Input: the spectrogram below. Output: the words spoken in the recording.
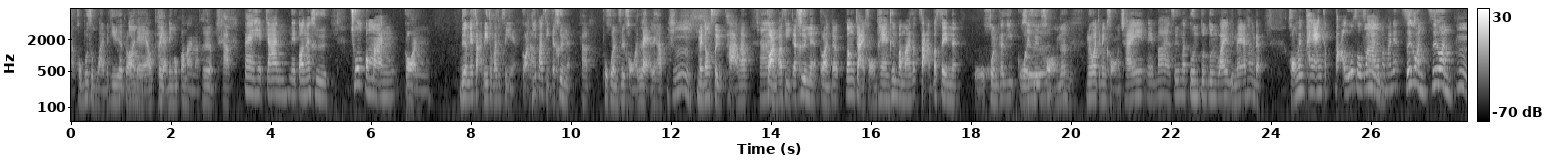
สังคมผู้สูงวัยเป็นที่เรียบร้อยแล้วครับก็อยากได้งบประมาณมาเพิ่มครับแต่เหตุการณ์ในตอนนั้นคือ ช่วงประมาณก่อนเดือนเมษายนปี 2014เนี่ยก่อนที่ภาษีจะขึ้นน่ะครับผู้คนซื้อของกันแหล่เลยครับอืมไม่ต้องสืบถามครับใช่ก่อนภาษีจะขึ้นเนี่ยก่อนจะต้องจ่ายของแพงขึ้นประมาณสักสามเปอร์เซ็นต์เนี่ยโหคนก็รีบโกยซื้อของเนอะ ไม่ว่าจะเป็นของใช้ในบ้านซื้อมาตุนตุนตุนไว้หรือแม้กระทั่งแบบ ของแพงๆกระเป๋าโซฟาอะไรประมาณเนี้ยซื้อก่อนซื้อก่อนอืม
